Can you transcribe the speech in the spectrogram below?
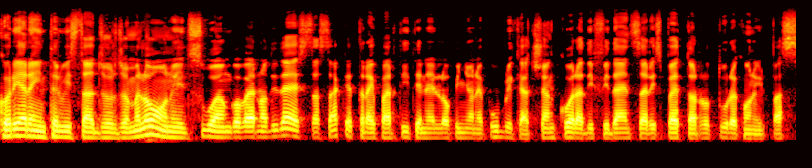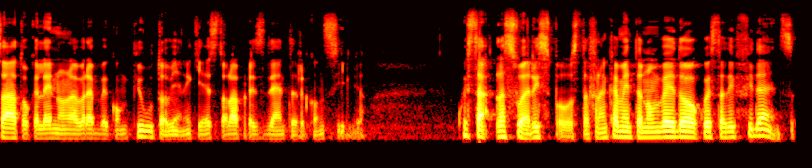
Corriere intervista Giorgia Meloni, il suo è un governo di destra, sa che tra i partiti nell'opinione pubblica c'è ancora diffidenza rispetto a rotture con il passato che lei non avrebbe compiuto, viene chiesto alla Presidente del Consiglio. Questa è la sua risposta, francamente non vedo questa diffidenza.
